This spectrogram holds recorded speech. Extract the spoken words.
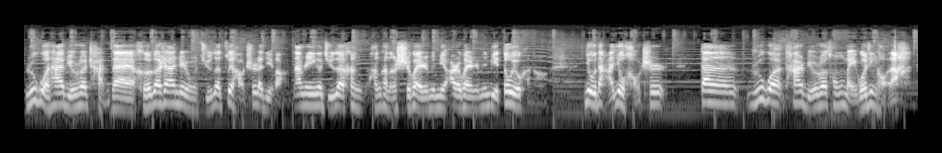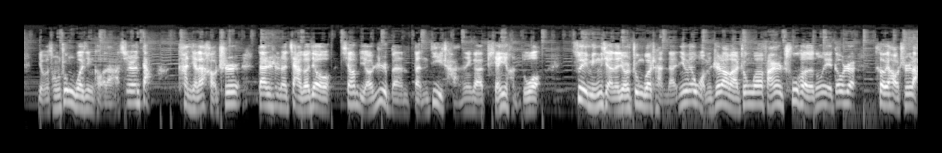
如果它比如说产在和歌山这种橘子最好吃的地方，那么这一个橘子很很可能十块人民币、二十块钱人民币都有可能，又大又好吃。但如果它比如说从美国进口的。有从中国进口的，虽然大，看起来好吃，但是呢，价格就相比较日本本地产那个便宜很多。最明显的就是中国产的，因为我们知道嘛，中国凡是出口的东西都是特别好吃的，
